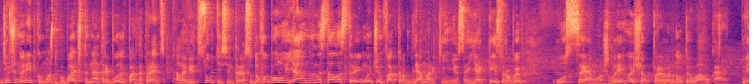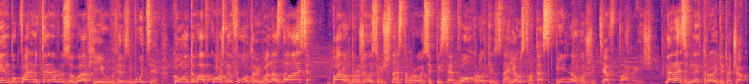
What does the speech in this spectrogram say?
Дівчину рідко можна побачити на трибунах Парде Пренс, але відсутність інтересу до футболу явно не стала стримуючим фактором для Маркіньоса, який зробив усе можливе, щоб привернути увагу Кароль. Він буквально тероризував її у Фейсбуці, коментував кожне фото, і вона здалася. Пара одружилася у 16-му році після двох років знайомства та спільного життя в Парижі. Наразі в них троє діточок.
